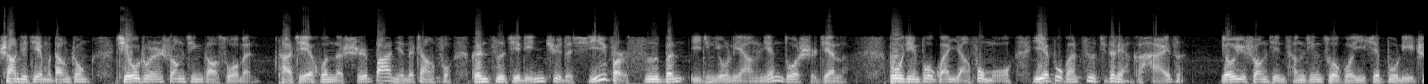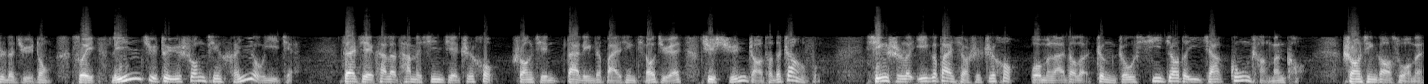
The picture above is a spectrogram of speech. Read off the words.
上期节目当中，其求助人双琴告诉我们，她结婚了十八年的丈夫跟自己邻居的媳妇儿私奔已经有两年多时间了，不仅不管养父母，也不管自己的两个孩子。由于双琴曾经做过一些不理智的举动，所以邻居对于双琴很有意见。在解开了他们心结之后，双琴带领着百姓调解员去寻找她的丈夫。行驶了一个半小时之后，我们来到了郑州西郊的一家工厂门口。双琴告诉我们，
